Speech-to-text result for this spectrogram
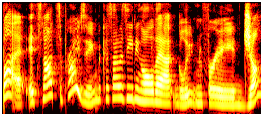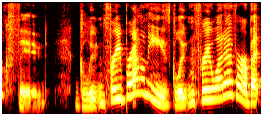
But it's not surprising because I was eating all that gluten free junk food gluten free brownies, gluten free whatever. But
